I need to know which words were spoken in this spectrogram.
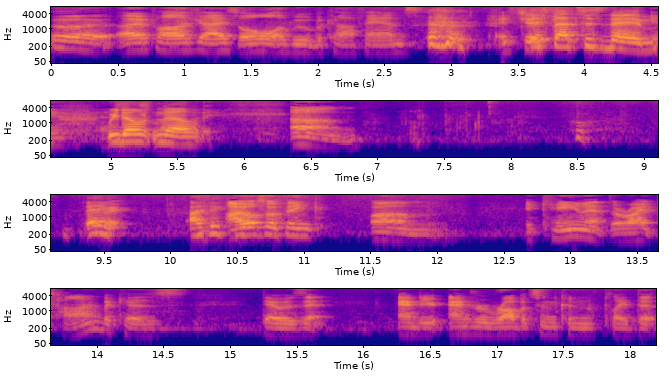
Uh, I apologize, all Aboubakar fans. It's just if that's his name, Yeah, we don't know. funny. Um, Anyway, I think I also think um, it came at the right time because there was a Andrew Andrew Robertson couldn't have played the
